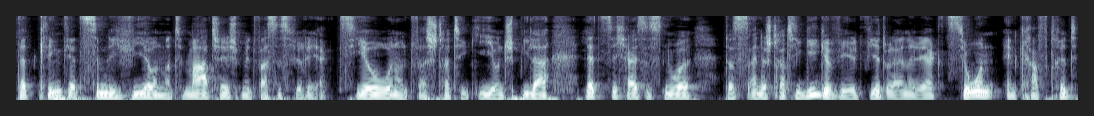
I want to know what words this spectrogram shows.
Das klingt jetzt ziemlich wir und mathematisch mit was ist für Reaktion und was Strategie und Spieler. Letztlich heißt es nur, dass eine Strategie gewählt wird oder eine Reaktion in Kraft tritt,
